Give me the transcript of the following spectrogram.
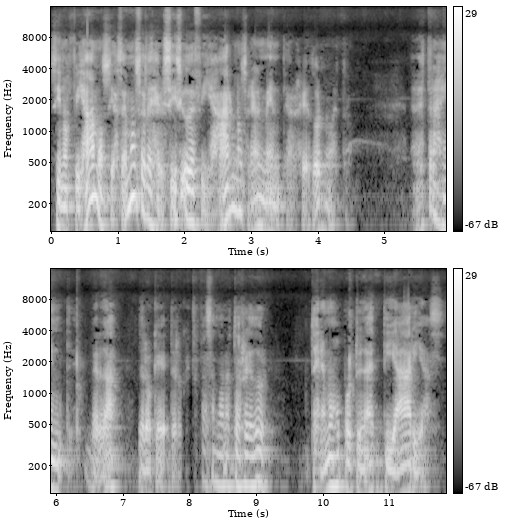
Si nos fijamos, si hacemos el ejercicio de fijarnos realmente alrededor nuestro, en nuestra gente, ¿verdad? De lo que, de lo que está pasando a nuestro alrededor, tenemos oportunidades diarias,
